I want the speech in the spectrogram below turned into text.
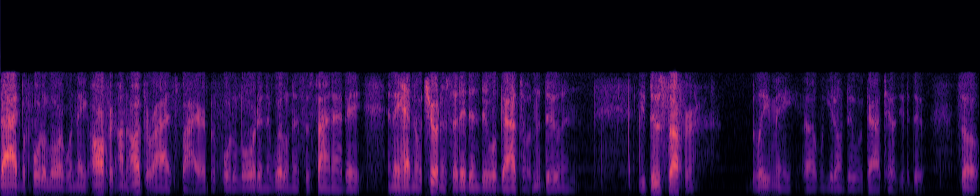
died before the Lord when they offered unauthorized fire before the Lord in the wilderness of Sinai. They and they had no children, so they didn't do what God told them to do. And you do suffer Believe me, uh, when you don't do what God tells you to do. So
